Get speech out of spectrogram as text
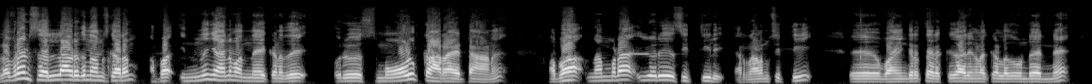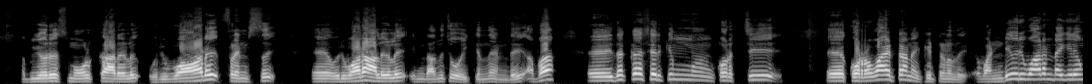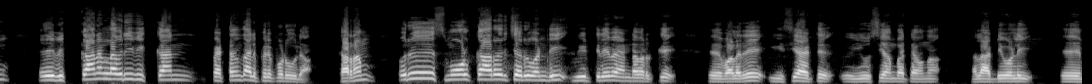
Hello friends എല്ലാവർക്കും നമസ്കാരം. അപ്പൊ ഇന്ന് ഞാൻ വന്നേക്കണത് ഒരു സ്മോൾ കാറായിട്ടാണ് അപ്പൊ നമ്മുടെ ഈ ഒരു സിറ്റിയിൽ എറണാകുളം സിറ്റി ഭയങ്കര തിരക്ക് കാര്യങ്ങളൊക്കെ ഉള്ളതുകൊണ്ട് തന്നെ അപ്പൊ ഈ ഒരു സ്മോൾ കാറുകൾ ഒരുപാട് ഫ്രണ്ട്സ് ഒരുപാട് ആളുകൾ ഉണ്ടാന്ന് ചോദിക്കുന്നുണ്ട്. അപ്പൊ ഇതൊക്കെ ശരിക്കും കുറച്ച് കുറവായിട്ടാണ് കിട്ടണത്. വണ്ടി ഒരുപാടുണ്ടെങ്കിലും വിൽക്കാനുള്ളവർ വിൽക്കാൻ പെട്ടെന്ന് താല്പര്യപ്പെടൂല. കാരണം ഒരു സ്മോൾ കാർ ഒരു ചെറുവണ്ടി വീട്ടിൽ വേണ്ടവർക്ക് വളരെ ഈസി ആയിട്ട് യൂസ് ചെയ്യാൻ പറ്റാവുന്ന നല്ല അടിപൊളി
